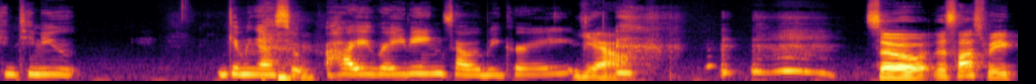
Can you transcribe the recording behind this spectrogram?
continue giving us high ratings, that would be great. yeah. So this last week,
